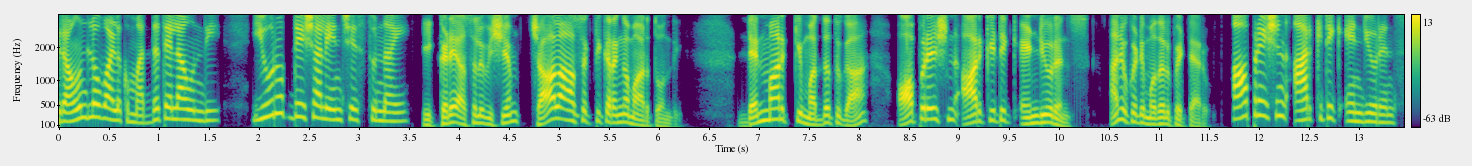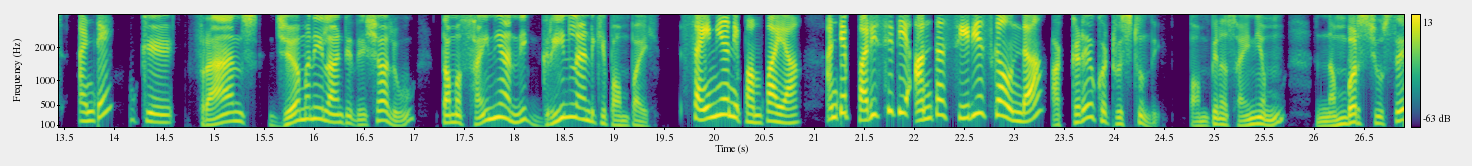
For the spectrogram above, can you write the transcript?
గ్రౌండ్లో వాళ్ళకు మద్దతెలా ఉంది? యూరోప్ దేశాలేం చేస్తున్నాయి? ఇక్కడే అసలు విషయం చాలా ఆసక్తికరంగా మారుతోంది. డెన్మార్క్కి మద్దతుగా ఆపరేషన్ ఆర్కిటిక్ ఎండ్యూరెన్స్ అని ఒకటి మొదలుపెట్టారు ఆపరేషన్ ఆర్కిటిక్ ఎండ్యూరెన్స్ అంటే? ఓకే ఫ్రాన్స్ జర్మనీ లాంటి దేశాలు తమ సైన్యాన్ని గ్రీన్లాండ్కి పంపాయి. సైన్యాన్ని పంపాయా? అంటే పరిస్థితి అంత సీరియస్గా ఉందా? అక్కడే ఒక ట్విస్ట్ ఉంది. పంపిన సైన్యం నంబర్స్ చూస్తే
